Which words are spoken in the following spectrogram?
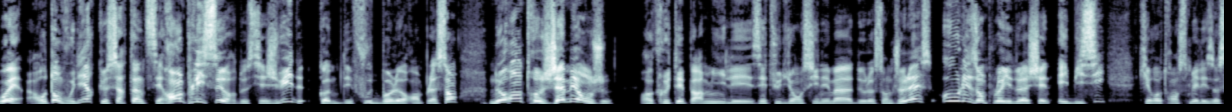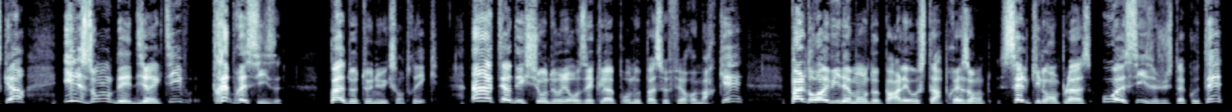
Ouais, alors autant vous dire que certains de ces remplisseurs de sièges vides, comme des footballeurs remplaçants, ne rentrent jamais en jeu. Recrutés parmi les étudiants au cinéma de Los Angeles ou les employés de la chaîne ABC qui retransmet les Oscars, ils ont des directives très précises. Pas de tenue excentrique, interdiction de rire aux éclats pour ne pas se faire remarquer, pas le droit évidemment de parler aux stars présentes, celles qu'ils remplacent ou assises juste à côté,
